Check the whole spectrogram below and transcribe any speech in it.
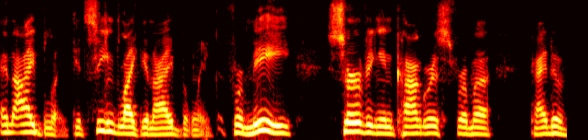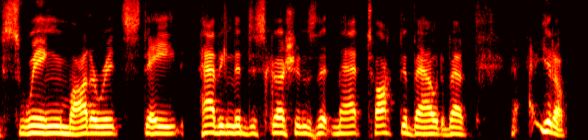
an eye blink. It seemed like an eye blink. For me, serving in Congress from a kind of swing moderate state having the discussions that matt talked about about you know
